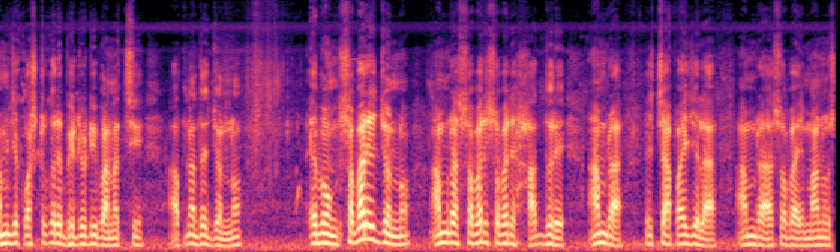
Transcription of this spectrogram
আমি যে কষ্ট করে ভিডিওটি বানাচ্ছি আপনাদের জন্য এবং সবারই জন্য আমরা সবারই সবারই হাত ধরে আমরা চাপাই জেলা, আমরা সবাই মানুষ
